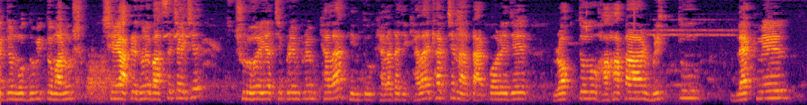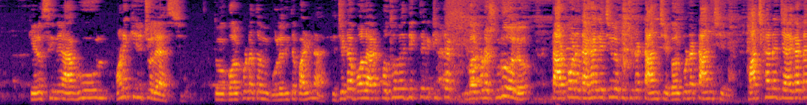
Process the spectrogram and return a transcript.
একজন মধ্যবিত্ত মানুষ, সে আঁকড়ে ধরে বাঁচতে চাইছে। শুরু হয়ে যাচ্ছে প্রেম প্রেম খেলা, কিন্তু খেলাটা যে খেলায় থাকছে না, তারপরে যে রক্ত, হাহাকার, মৃত্যু ব্ল্যাকমেল কেরোসিনে আগুন, অনেক কিছু চলে আসছে। তো গল্পটা তো আমি বলে দিতে পারি না। যেটা বলার, প্রথমের দিক থেকে ঠিকঠাক গল্পটা শুরু হলো তারপরে দেখা গেছিল কিছুটা টানছে, গল্পটা টানছে। মাঝখানের জায়গাটা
